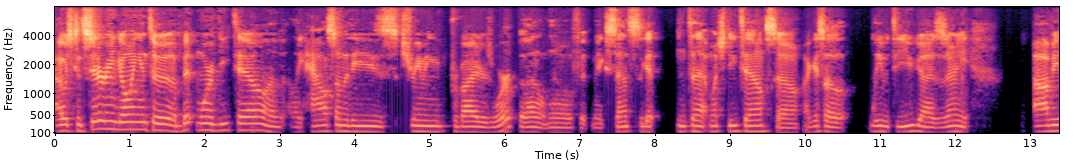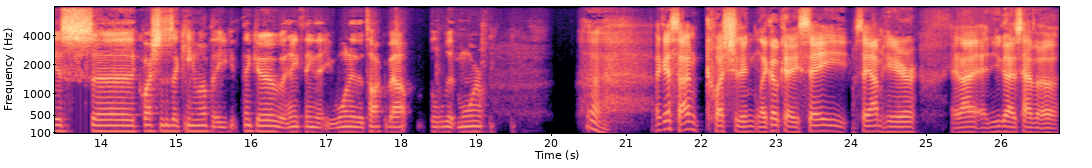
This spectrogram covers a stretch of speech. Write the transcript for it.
I was considering going into a bit more detail on like how some of these streaming providers work, but I don't know if it makes sense to get into that much detail. So I guess I'll leave it to you guys. Is there any obvious uh, questions that came up that you could think of? Anything that you wanted to talk about a little bit more? I guess I'm questioning like okay say say I'm here and I and you guys have a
